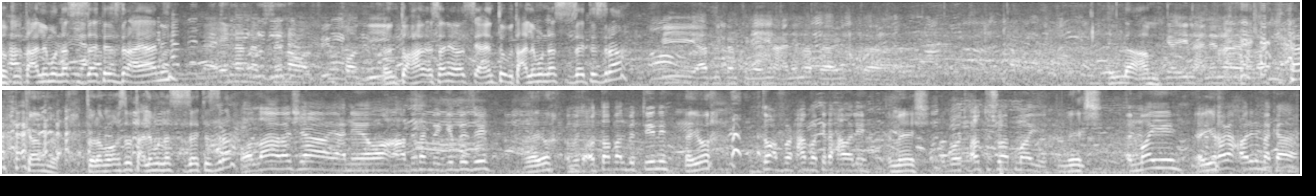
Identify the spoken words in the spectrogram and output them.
أنتوا بتعلموا الناس إزاي تزرع يعني؟ لقينا نفسنا واقفين فاضيين. أنتوا ح- ثانية بس يعني أنتوا بتعلموا الناس إزاي تزرع؟ في قبل كانت جايين علينا فيا ريت إيه ده يا عم؟ جايين علينا. كمل. أنتوا لا مؤاخذه بتعلموا الناس إزاي تزرع؟ والله يا باشا يعني هو حضرتك بتجيب بذر أيوه. وبتحطها في قلب الطينه أيوه. بتحفر حبه كده حواليها ماشي. وبتحط شوية ميه ماشي. الميه أيوه. رايح حوالين المكان.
